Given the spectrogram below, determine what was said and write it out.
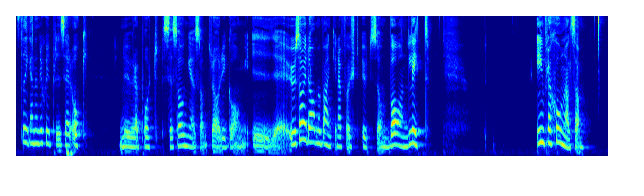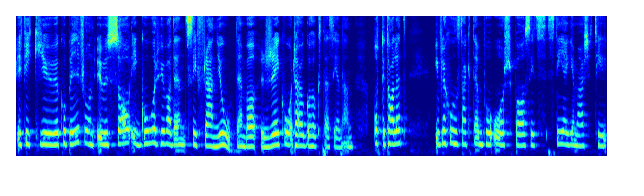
stigande energipriser och nu rapportsäsongen som drar igång i eh, USA idag med bankerna först ut som vanligt. Inflation alltså. Vi fick ju KPI från USA igår. Hur var den siffran? Jo, den var rekordhög och högsta sedan 80-talet. Inflationstakten på årsbasis steg i mars till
